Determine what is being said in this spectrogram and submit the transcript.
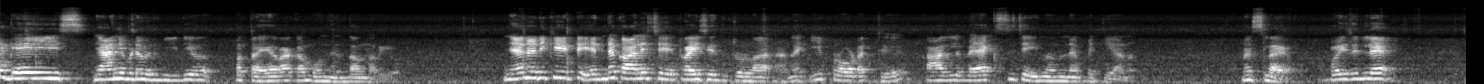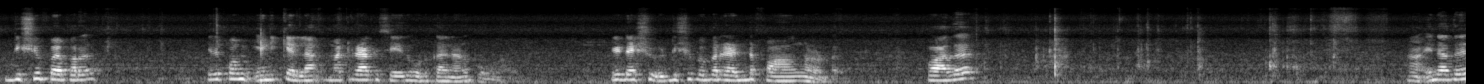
ഹായ് ഗെയ്സ് ഞാനിവിടെ ഒരു വീഡിയോ ഇപ്പം തയ്യാറാക്കാൻ പോകുന്നത് എന്താണെന്നറിയോ? ഞാൻ ഒരിക്കൽ എന്റെ കാലിൽ ട്രൈ ചെയ്തിട്ടുള്ളതാണ് ഈ പ്രോഡക്റ്റ് കാലിൽ വാക്സ് ചെയ്യുന്നതിനെ പറ്റിയാണ്. മനസ്സിലായോ? അപ്പോൾ ഇതിലെ ടിഷ്യൂ പേപ്പർ ഇതിപ്പം എനിക്കല്ല മറ്റൊരാൾക്ക് ചെയ്ത് കൊടുക്കാനാണ് പോകുന്നത്. ഈ ഡിഷ്യൂ ടിഷ്യൂ പേപ്പർ രണ്ട് ഭാഗങ്ങളുണ്ട്. അപ്പോൾ അത് ആ ഇതിനകത്ത്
